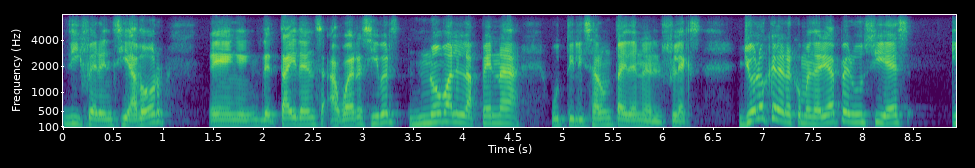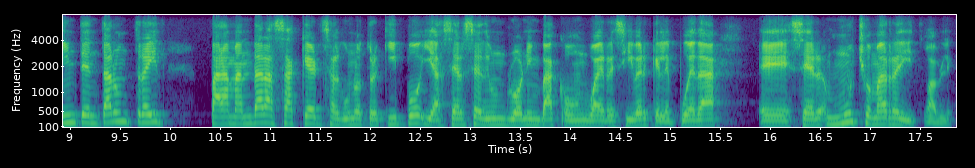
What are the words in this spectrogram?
diferenciador en, de tight ends a wide receivers, no vale la pena utilizar un tight end en el flex. Yo lo que le recomendaría a Perú si es intentar un trade para mandar a Sackers a algún otro equipo y hacerse de un running back o un wide receiver que le pueda eh, ser mucho más redituable.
